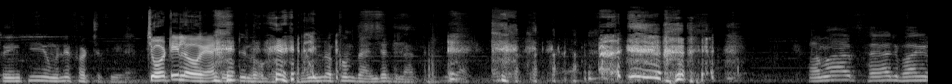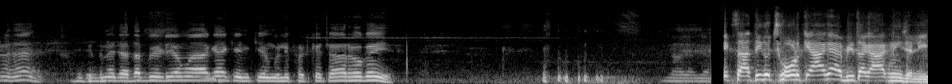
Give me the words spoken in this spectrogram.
तो इनकी उंगली फट चुकी है। चोटी लोग हैं। छोटे लोग हैं, इन लोग को हम बैंजर दिलाते हैं। हमारे फैज भाई रहे इतने ज़्यादा वीडियो में आ गए कि इनकी उंगली फटके चार हो गई। एक साथी को छोड़ के आ गए अभी तक आग नहीं जली।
